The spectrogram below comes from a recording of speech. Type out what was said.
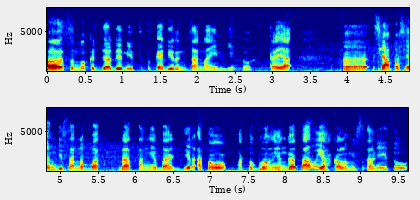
eh, semua kejadian itu tuh kayak direncanain gitu. Kayak eh, siapa sih yang bisa nebak datangnya banjir atau atau gua yang nggak tahu ya kalau misalnya itu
